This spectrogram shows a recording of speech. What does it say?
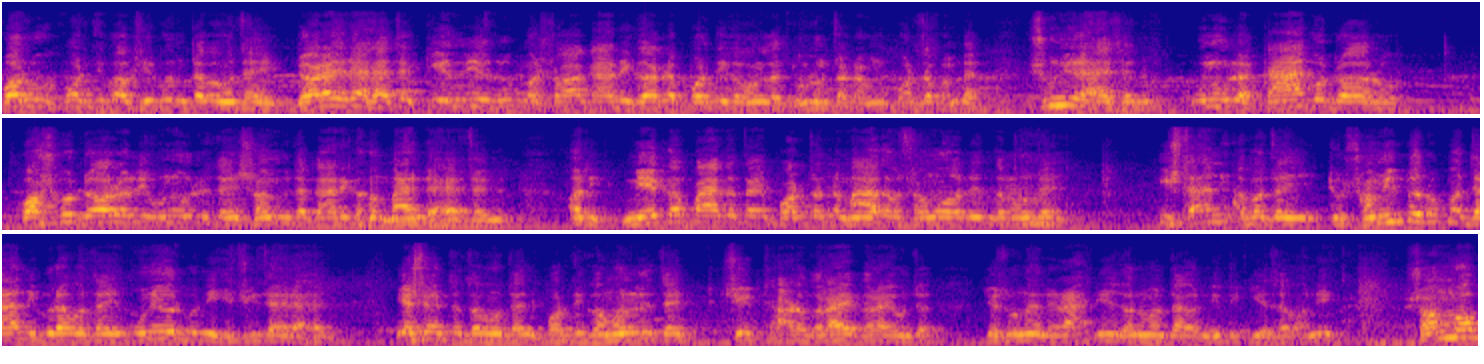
प्रमुख प्रतिपक्षी पनि तपाईँको चाहिँ डराइरहेको छ। केन्द्रीय रूपमा सहकारी गरेर प्रतिगमनलाई धुलो चटाउनु पर्छ भन्दा सुनिरहेको छैन। उनीहरूलाई कहाँको डर हो? कसको डरले उनीहरूले चाहिँ संयुक्त कार्यक्रम मानिरहेका छैन अनि नेकपाको चाहिँ प्रचण्ड माधव समूहले तपाईँको चाहिँ स्थानीय अब चाहिँ त्यो संयुक्त रूपमा जाने कुरामा चाहिँ उनीहरू पनि हिचकिचाइरहेको यसरी त तपाईँको चाहिँ प्रतिगमनले चाहिँ सिट ठाडो गराए गराए हुन्छ त्यसो हुनाले राष्ट्रिय जनमतको नीति के छ भने सम्भव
